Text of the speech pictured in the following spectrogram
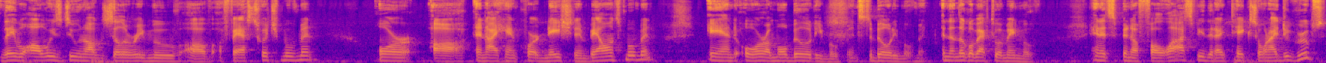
They will always do an auxiliary move of a fast twitch movement or uh, an eye hand coordination and balance movement and or a mobility movement, stability movement. And then they'll go back to a main move. And it's been a philosophy that I take. So when I do groups,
